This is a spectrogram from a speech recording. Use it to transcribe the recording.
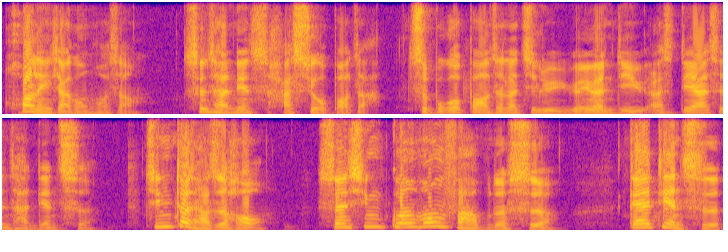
换了一家供货商生产电池还是有爆炸，只不过爆炸的几率远远低于 SDI 生产电池。经调查之后，三星官方发布的是，该电池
